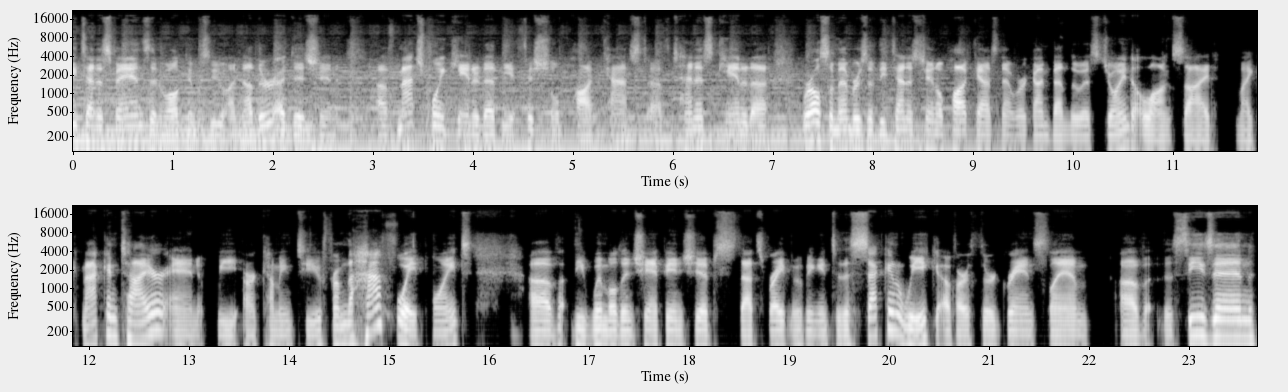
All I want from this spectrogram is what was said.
Hey, tennis fans, and welcome to another edition of Matchpoint Canada, the official podcast of Tennis Canada. We're also members of the Tennis Channel Podcast Network. I'm Ben Lewis, joined alongside Mike McIntyre, and we are coming to you from the halfway point of the Wimbledon Championships. That's right, moving into the second week of our third Grand Slam of the season.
